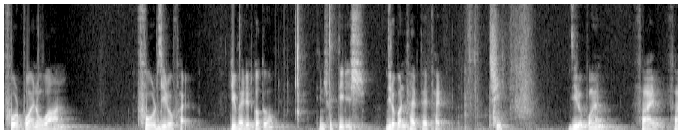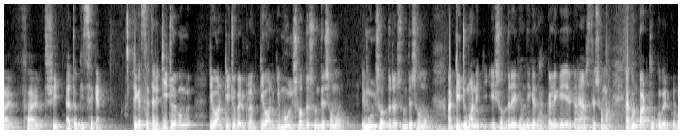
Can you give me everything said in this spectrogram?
four point one four zero five. Divided কত? তিনশো তিরিশ। Zero point five five five. Three. Zero point five five five three. এত কি সেকেন্ড? ঠিক আছে? তাহলে টি টু এবং টি ওয়ান টি টু বের করলাম। টি ওয়ান কি? মূল শব্দ শুনতে সময়। এই মূল শব্দটা শুনতে সময়। আর টি টু মানে কি? এই শব্দটা এখান থেকে ধাক্কা লেগে এখানে আসতে সময়। এখন পার্থক্য বের করব,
